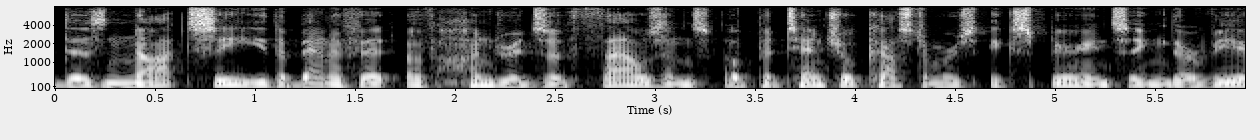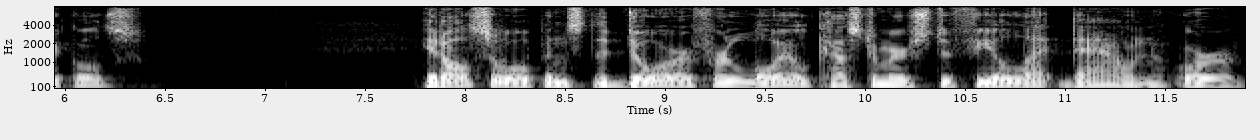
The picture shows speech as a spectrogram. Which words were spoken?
does not see the benefit of hundreds of thousands of potential customers experiencing their vehicles. It also opens the door for loyal customers to feel let down or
